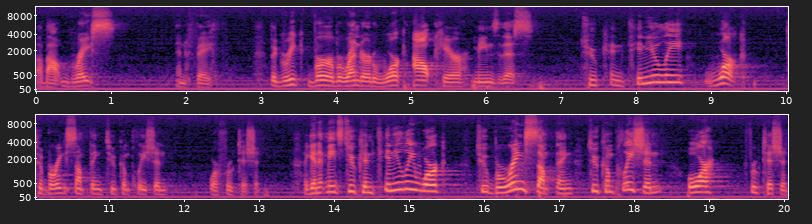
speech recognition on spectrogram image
about grace and faith. The Greek verb rendered work out here means this to continually work to bring something to completion or fruition. Again, it means to continually work to bring something to completion or fruition.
